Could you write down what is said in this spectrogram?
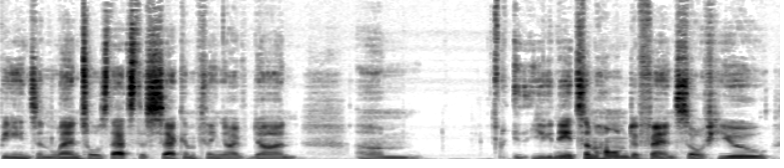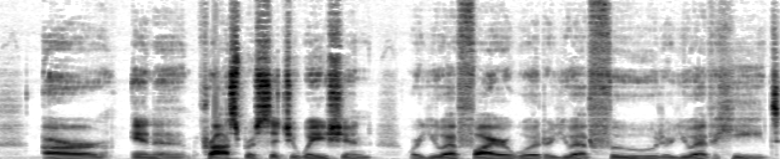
beans, and lentils. That's the second thing I've done. Um, you need some home defense. So if you are in a prosperous situation where you have firewood or you have food or you have heat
